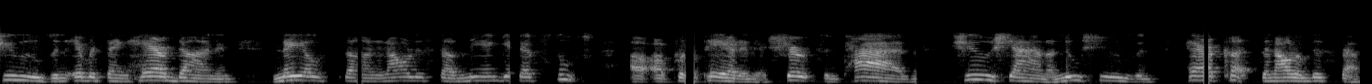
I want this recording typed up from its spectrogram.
shoes and everything, hair done and nails done and all this stuff. Men get their suits uh, uh, prepared and their shirts and ties, and shoes shine, or new shoes and haircuts and all of this stuff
